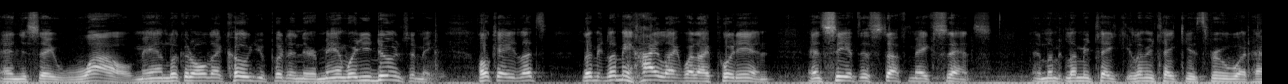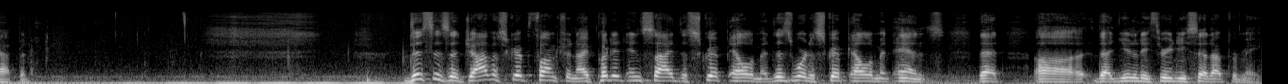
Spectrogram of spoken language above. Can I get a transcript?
and you say, wow, man, look at all that code you put in there. Man, what are you doing to me? Okay, let's, let, me, let me highlight what I put in and see if this stuff makes sense. And let me, let me, take, let me take you through what happened. This is a JavaScript function. I put it inside the script element. This is where the script element ends that, uh, that Unity 3D set up for me.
